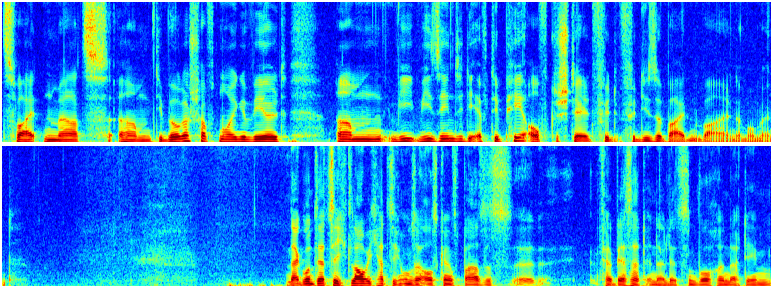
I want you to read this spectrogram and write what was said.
2. März ähm, die Bürgerschaft neu gewählt. Ähm, wie, wie, sehen Sie die FDP aufgestellt für, für diese beiden Wahlen im Moment? Na, grundsätzlich glaube ich, hat sich unsere Ausgangsbasis äh, verbessert in der letzten Woche, nachdem äh,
